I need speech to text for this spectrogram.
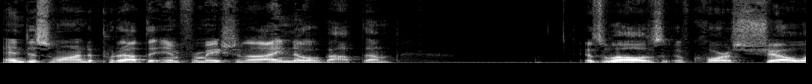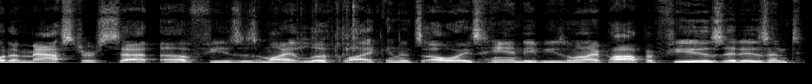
and just wanted to put out the information that I know about them as well as, of course, show what a master set of fuses might look like. And it's always handy because when I pop a fuse, it isn't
